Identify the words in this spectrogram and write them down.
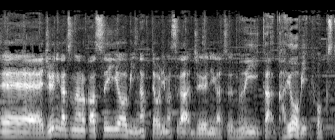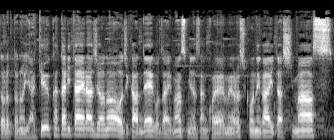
えー、12月7日水曜日になっておりますが12月6日火曜日フォックストロットの野球語りたいラジオのお時間でございます。皆さん今宵もよろしくお願いいたします。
